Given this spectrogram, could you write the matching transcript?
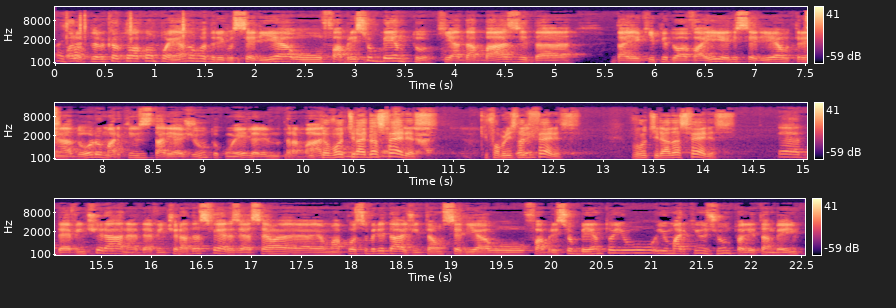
Olha, pelo que eu estou acompanhando, Rodrigo, seria o Fabrício Bento, que é da base da, da equipe do Havaí. Ele seria o treinador, o Marquinhos estaria junto com ele ali no trabalho. Então vou tirar das férias, que o Fabrício está de férias. Vão tirar das férias. É, devem tirar, né? Devem tirar das férias. Essa é, é uma possibilidade. Então seria o Fabrício Bento e o, e o Marquinhos junto ali também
